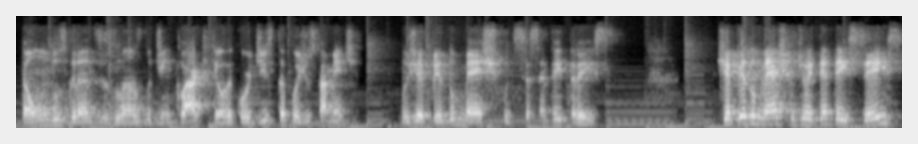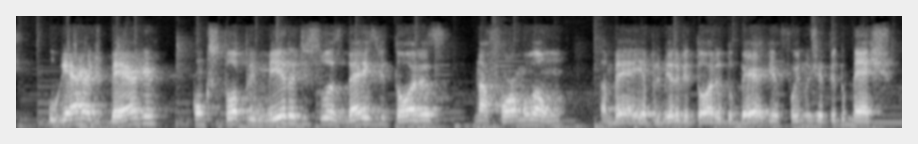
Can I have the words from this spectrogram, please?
Então, um dos grandes slams do Jim Clark, que é o recordista, foi justamente no GP do México de 63. GP do México de 86, o Gerhard Berger conquistou a primeira de suas 10 vitórias na Fórmula 1. Também aí a primeira vitória do Berger foi no GP do México.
